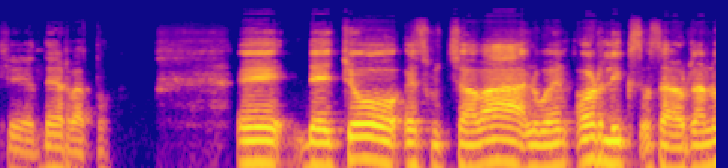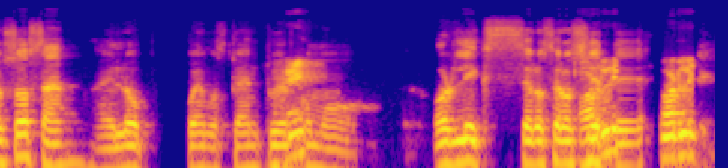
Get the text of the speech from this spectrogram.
Sí, de rato. Eh, de hecho, escuchaba al buen Orlix, o sea, Orlando Sosa, ahí lo pueden buscar en Twitter como Orlix007. Orlix,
